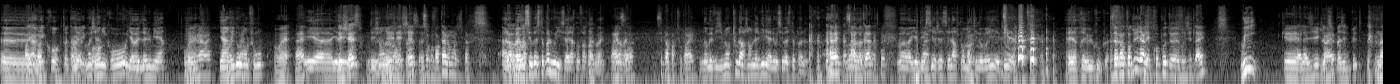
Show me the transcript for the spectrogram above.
Euh, Il y a un micro. Toi, t'as il y un micro. Moi j'ai un micro, il y a de la lumière. Il y a la lumière, ouais. Il y a un rideau Ouais. dans le fond. Ouais. Et euh, il y a Des chaises Des gens devant. les chaises, elles sont confortables au moins, j'espère. Alors, bah, au Sébastopol, oui, ça a l'air confortable, ouais. Ouais, ça va. C'est pas partout pareil. Non, mais visiblement, tout l'argent de la ville est allé au Sébastopol. Ah ouais, c'est Ouais, un beau ouais. truc. Ouais, ouais, il y a des Ouais. sièges assez larges pour Ouais. Martine Aubry et tout. Elle a prévu le coup, quoi. Vous avez entendu hier les propos de Brigitte Lahaye? Oui Elle a dit Je quand ne suis même. pas une pute. Non,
